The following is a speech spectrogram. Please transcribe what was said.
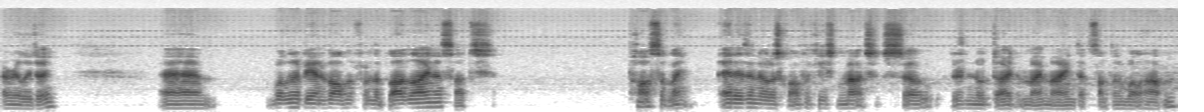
I really do. Um, will there be involvement from the bloodline as such? possibly. It is a no disqualification match, so there's no doubt in my mind that something will happen.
